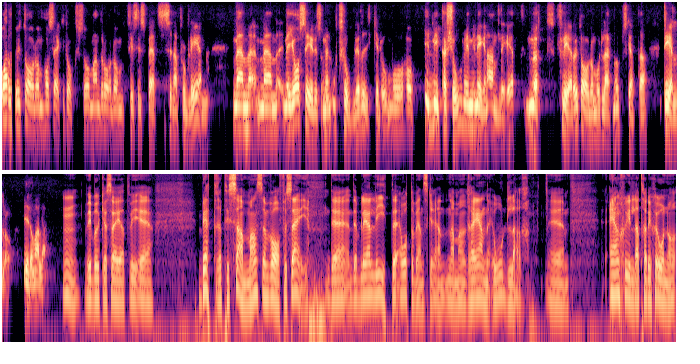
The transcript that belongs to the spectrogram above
Och alla utav dem har säkert också, om man drar dem till sin spets, sina problem. Men, men, men jag ser det som en otrolig rikedom och har i min person och i min egen andlighet mött flera utav dem och lärt mig uppskatta delar i dem alla. Mm. Vi brukar säga att vi är bättre tillsammans än var för sig. Det, det blir lite återvändsgränd när man renodlar eh, enskilda traditioner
